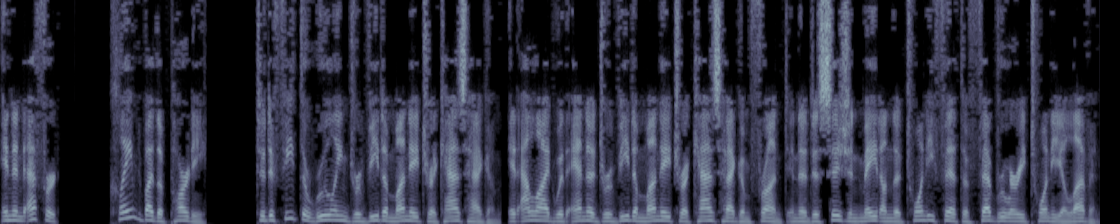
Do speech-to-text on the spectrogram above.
In an effort—claimed by the party—to defeat the ruling Dravida Munnetra Kazhagam, it allied with Anna Dravida Munnetra Kazhagam Front in a decision made on 25 February 2011.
